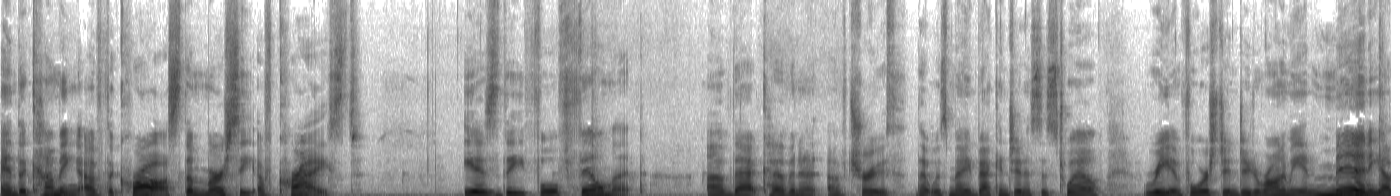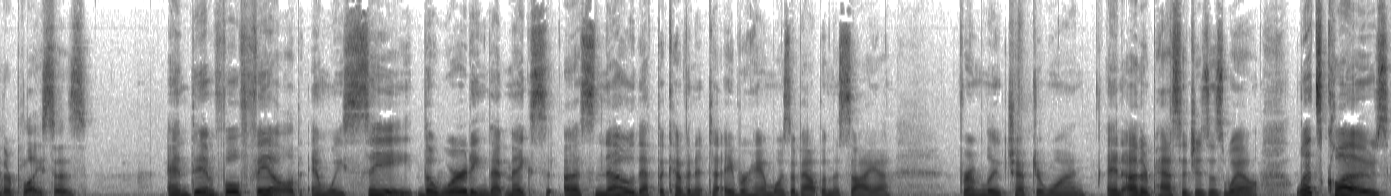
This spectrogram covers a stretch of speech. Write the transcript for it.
and the coming of the cross, the mercy of Christ, is the fulfillment of that covenant of truth that was made back in Genesis 12, reinforced in Deuteronomy and many other places, and then fulfilled. And we see the wording that makes us know that the covenant to Abraham was about the Messiah from Luke chapter 1 and other passages as well. Let's close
